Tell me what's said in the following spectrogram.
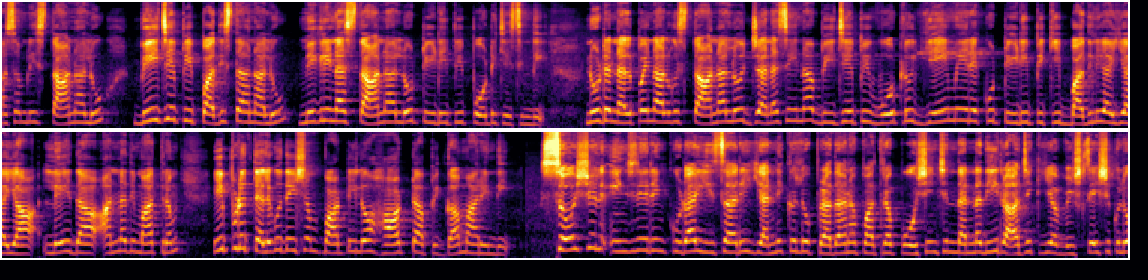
అసెంబ్లీ స్థానాలు బీజేపీ పది స్థానాలు మిగిలిన స్థానాల్లో టీడీపీ పోటీ చేసింది. నూట నలభై నాలుగు స్థానాల్లో జనసేన బీజేపీ ఓట్లు ఏ మేరకు టీడీపీకి బదిలీ అయ్యాయా లేదా అన్నది మాత్రం ఇప్పుడు తెలుగుదేశం పార్టీలో హాట్ టాపిక్గా మారింది. సోషల్ ఇంజనీరింగ్ కూడా ఈసారి ఎన్నికల్లో ప్రధాన పాత్ర పోషించిందన్నది రాజకీయ విశ్లేషకులు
